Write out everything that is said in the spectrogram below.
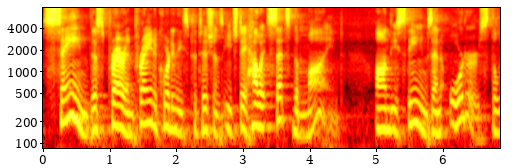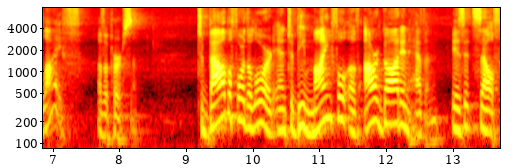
saying this prayer and praying according to these petitions each day, how it sets the mind on these themes and orders the life of a person. To bow before the Lord and to be mindful of our God in heaven is itself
